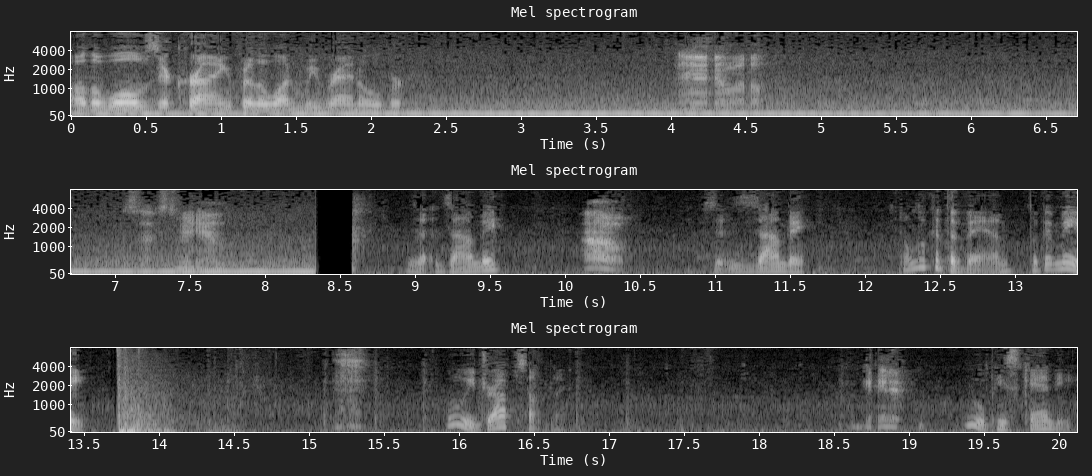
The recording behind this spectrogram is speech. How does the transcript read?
All the wolves are crying for the one we ran over. Yeah, well. Sucks to be him. Is that a zombie? Oh, Is it a zombie? Don't look at the van. Look at me. Ooh, he dropped something. get it. Ooh, a piece of candy.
